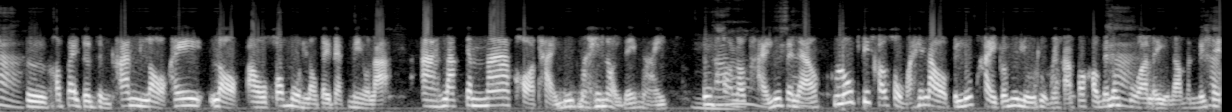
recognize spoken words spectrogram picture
ค่ะ คือเขาไปจนถึงขั้นหลอกให้หลอกเอาข้อมูลเราไปแบล็กเมลละอะรักกันมากขอถ่ายรูปมาให้หน่อยได้ไหมซึ่งพอเราถ่ายรูปไปแล้ว รูปที่เขาส่งมาให้เราเป็นรูปใครก็ไม่รู้ถูกไหมคะเพราะเขาไม่ต้องค่ะ กลัวอะไรอยู่แล้ว มันไม่ใช่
